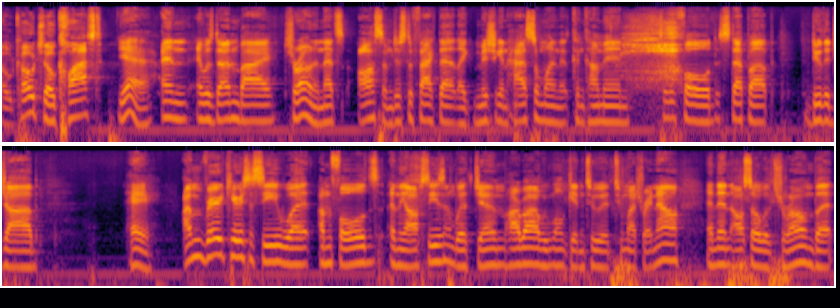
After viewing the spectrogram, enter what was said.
oh, coach, though, classed. Yeah, and it was done by Sherrone, and that's awesome. Just the fact that like Michigan has someone that can come in to the fold, step up, do the job. Hey, I'm very curious to see what unfolds in the offseason with Jim Harbaugh. We won't get into it too much right now, and then also with Jerome. But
